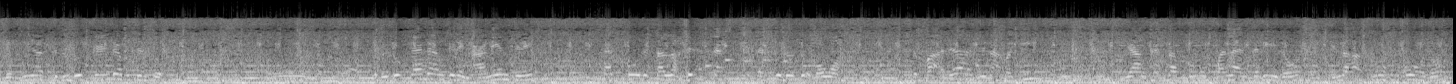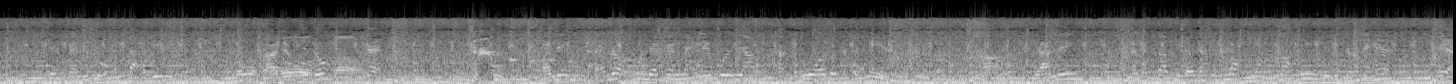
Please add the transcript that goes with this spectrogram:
Dia punya kedudukan dia macam tu. Kedudukan dia macam ni. Ha ni macam ni. Satu dia talah dekat atas, satu duduk bawah. Sebab dia, dia nak bagi yang kata pengumpalan tadi tu, bila hak keruh-keruh tu, dia akan duduk hentak di bawah. Ha, dia macam tu. Ah. Kan? Paling tak ada pun dia akan naik level yang kat kedua tu tak ni. Ha, yang ni nak kata bila dah keluar yang keluar ni jadi jernih ya. Ya.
